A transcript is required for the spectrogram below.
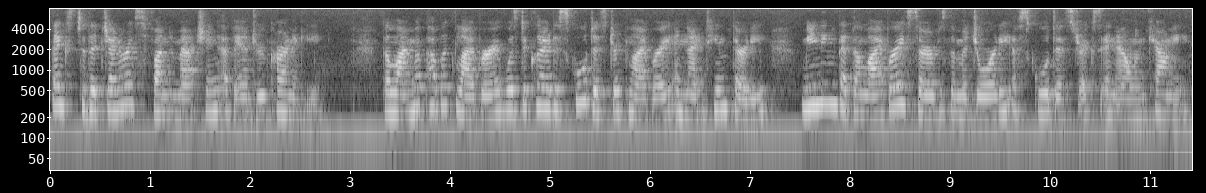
thanks to the generous fund matching of Andrew Carnegie. The Lima Public Library was declared a school district library in 1930, meaning that the library serves the majority of school districts in Allen County.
